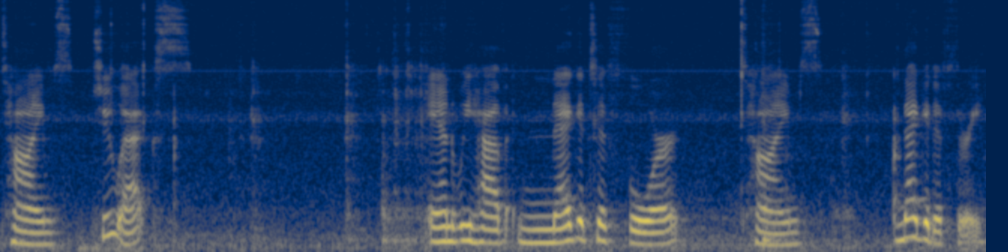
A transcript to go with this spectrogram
times 2x. And we have negative 4 times negative 3.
